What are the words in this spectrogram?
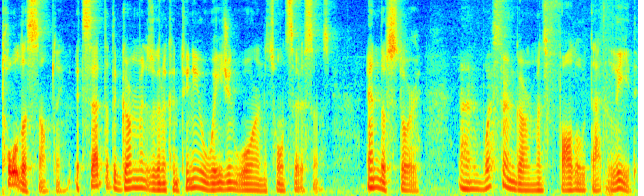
told us something. It said that the government is going to continue waging war on its own citizens. End of story. And western governments followed that lead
